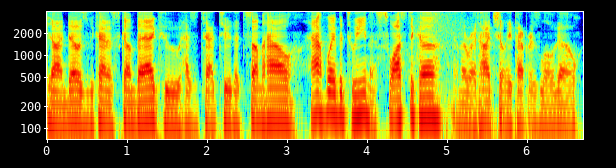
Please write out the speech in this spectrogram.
John Doe is the kind of scumbag who has a tattoo that's somehow halfway between a swastika and the Red Hot Chili Peppers logo.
